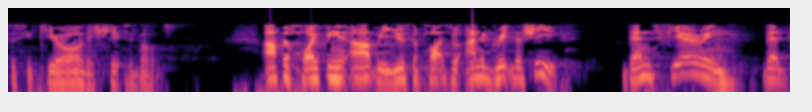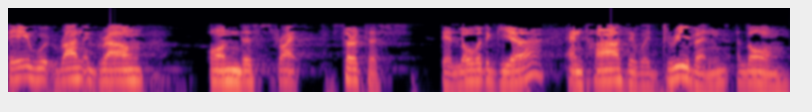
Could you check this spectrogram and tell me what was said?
to secure the ship's boat. After hoisting it up, we used the pots to undergird the ship. Then, fearing that they would run aground on the Syrtis, they lowered the gear, and thus they were driven along.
